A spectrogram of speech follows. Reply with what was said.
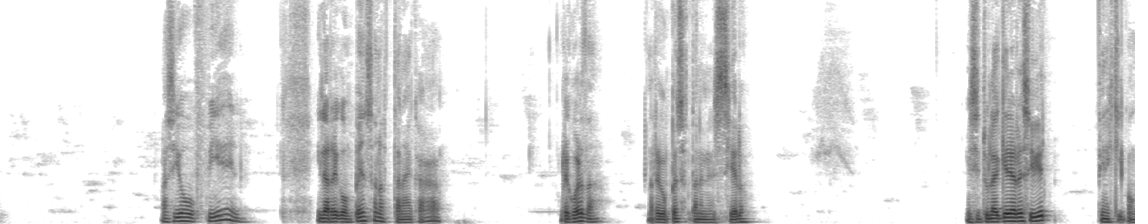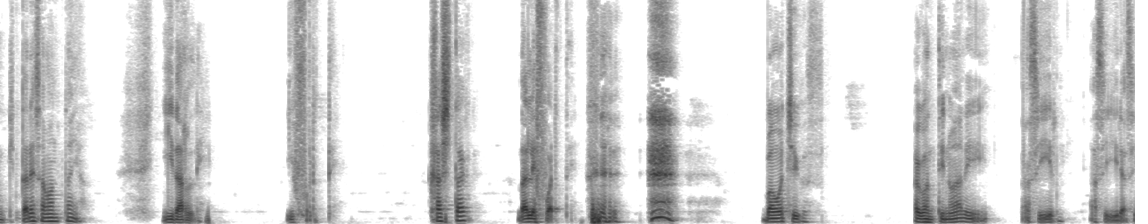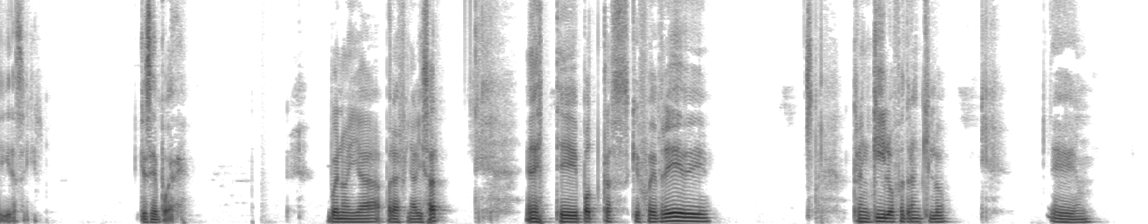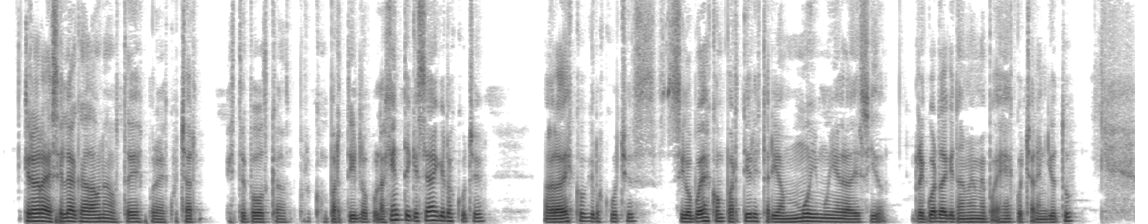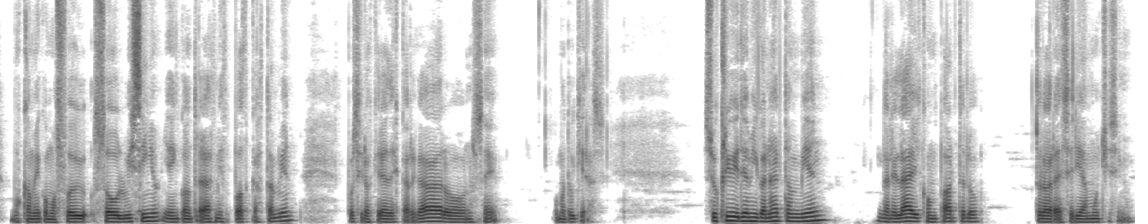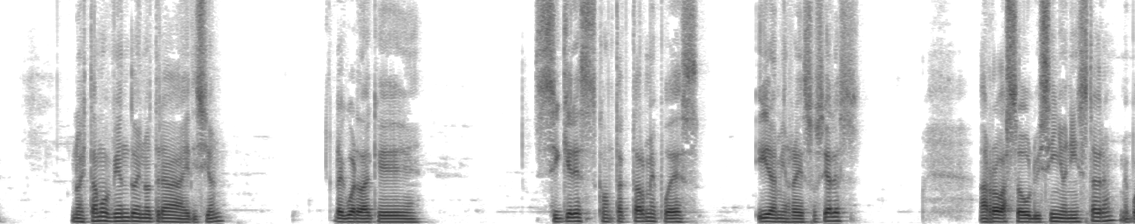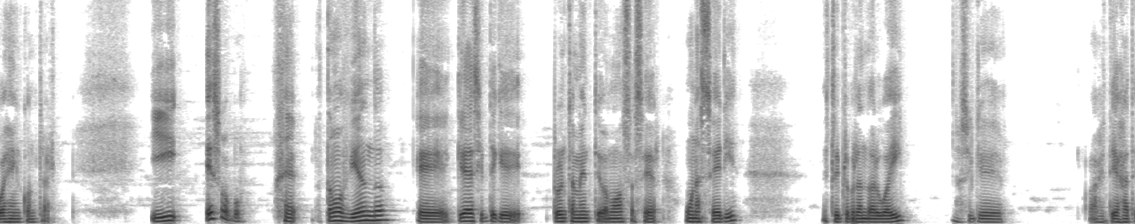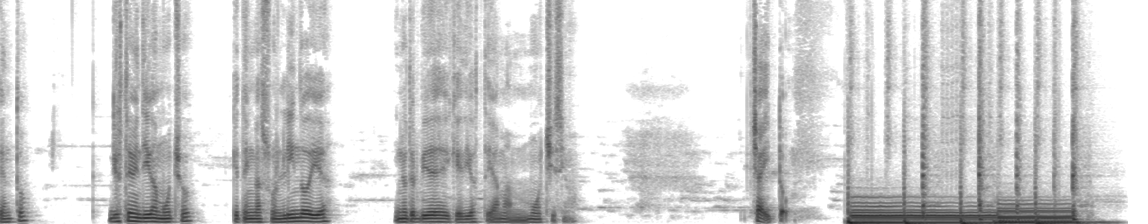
ha sido fiel. Y la recompensa no está acá. Recuerda, la recompensa está en el cielo. Y si tú la quieres recibir, tienes que conquistar esa montaña y darle. Y fuerte. Hashtag, dale fuerte. Vamos chicos. A continuar y a seguir, a seguir, a seguir, a seguir. Que se puede. Bueno, ya para finalizar, en este podcast que fue breve, tranquilo, fue tranquilo. Eh, quiero agradecerle a cada uno de ustedes por escuchar este podcast, por compartirlo, por la gente que sea que lo escuche. Agradezco que lo escuches. Si lo puedes compartir, estaría muy, muy agradecido. Recuerda que también me puedes escuchar en YouTube. Búscame como soy, Luisinho y encontrarás mis podcasts también por si los quieres descargar o no sé, como tú quieras. Suscríbete a mi canal también, dale like, compártelo, te lo agradecería muchísimo. Nos estamos viendo en otra edición. Recuerda que si quieres contactarme puedes ir a mis redes sociales. Arroba en Instagram, me puedes encontrar. Y eso, pues, nos estamos viendo. Eh, quería decirte que prontamente vamos a hacer una serie. Estoy preparando algo ahí. Así que estés atento. Dios te bendiga mucho. Que tengas un lindo día. Y no te olvides de que Dios te ama muchísimo. Chaito.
